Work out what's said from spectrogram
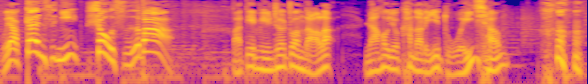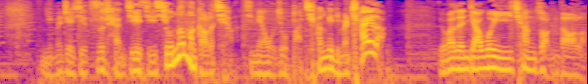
我要干死你，受死吧！把电瓶车撞倒了，然后又看到了一堵围墙，哼哼，你们这些资产阶级修那么高的墙，今天我就把墙给你们拆了，又把人家围墙撞倒了。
